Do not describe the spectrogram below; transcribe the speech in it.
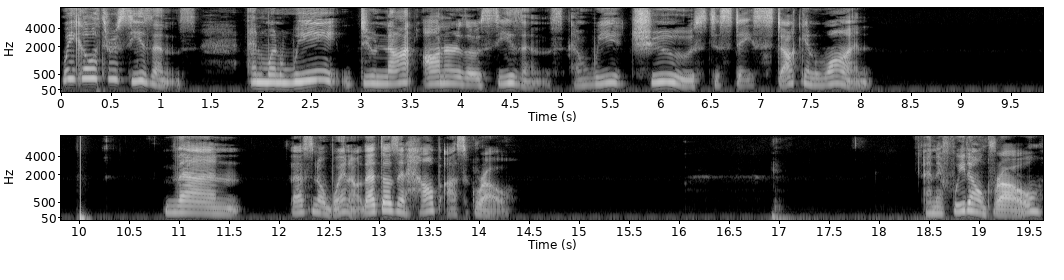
we go through seasons. And when we do not honor those seasons and we choose to stay stuck in one, then that's no bueno. That doesn't help us grow. And if we don't grow,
